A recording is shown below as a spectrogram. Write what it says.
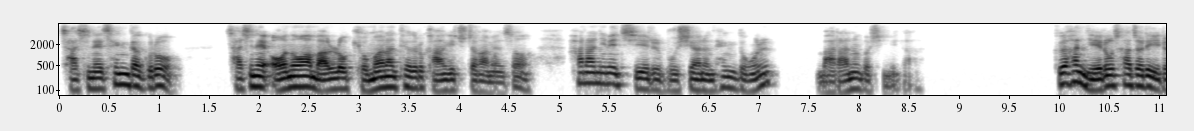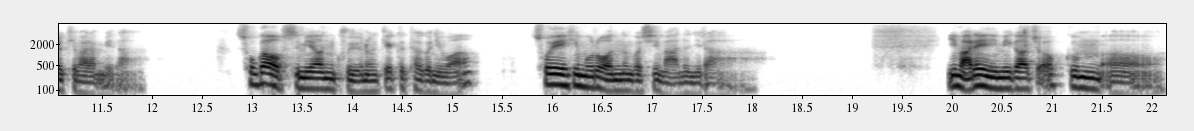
자신의 생각으로 자신의 언어와 말로 교만한 태도를 강하게 주장하면서 하나님의 지혜를 무시하는 행동을 말하는 것입니다. 그 한 예로 사절에 이렇게 말합니다. 소가 없으면 구유는 깨끗하거니와 소의 힘으로 얻는 것이 많으니라 이 말의 의미가 조금 어,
